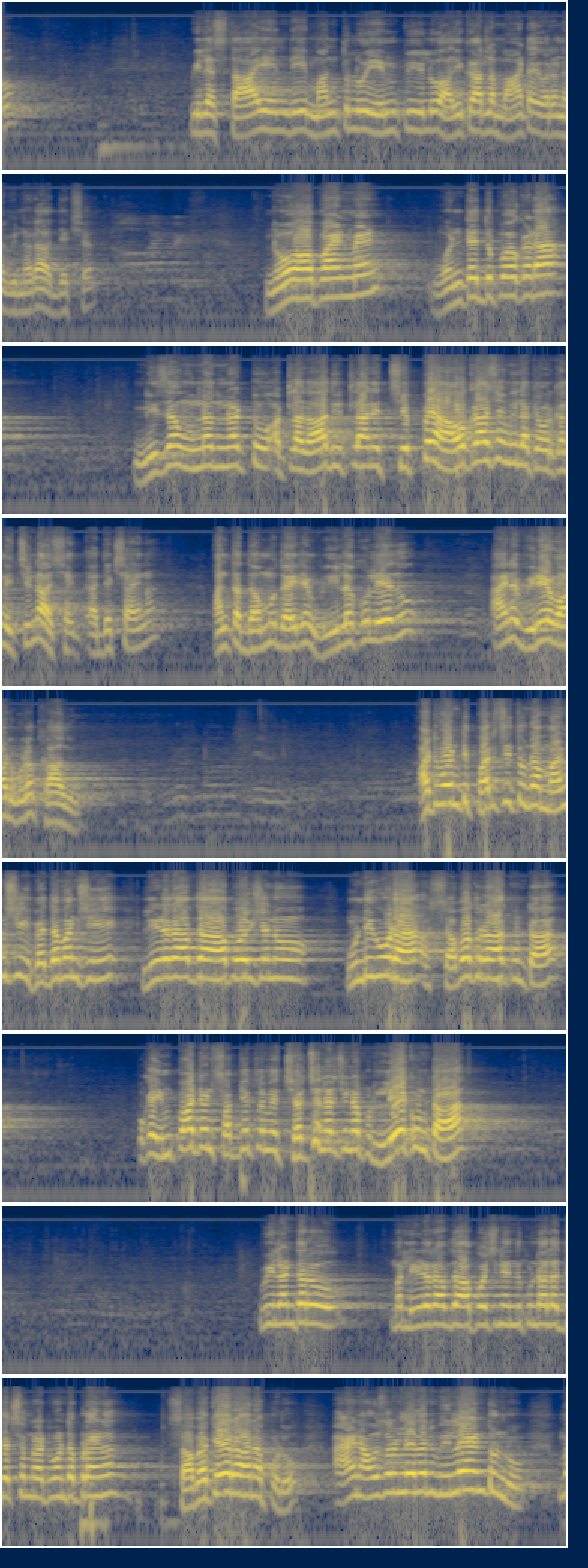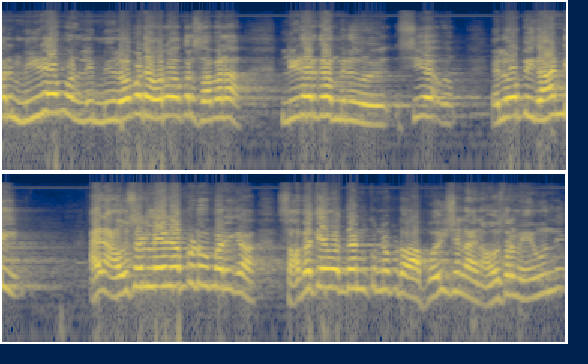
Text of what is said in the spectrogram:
వీళ్ళ స్థాయి ఏంది? మంత్రులు ఎంపీలు అధికారుల మాట ఎవరైనా విన్నారా అధ్యక్ష? నో అపాయింట్మెంట్ ఒంటెద్దు పోకడా నిజం ఉన్నది ఉన్నట్టు అట్లా కాదు ఇట్లా అని చెప్పే అవకాశం వీళ్ళకి ఎవరికైనా ఇచ్చిండా అధ్యక్ష ఆయన? అంత దమ్ము ధైర్యం వీళ్ళకు లేదు ఆయన వినేవాడు కూడా కాదు. అటువంటి పరిస్థితి ఉన్న మనిషి పెద్ద మనిషి లీడర్ ఆఫ్ ద ఆపోజిషన్ ఉండి కూడా సభకు రాకుండా ఒక ఇంపార్టెంట్ సబ్జెక్టుల మీద చర్చ నడిచినప్పుడు లేకుండా వీళ్ళంటారు మరి లీడర్ ఆఫ్ ద ఆపోజిషన్ ఎందుకు ఉండాలి అధ్యక్షం అటువంటిప్పుడు ఆయన? సభకే రానప్పుడు ఆయన అవసరం లేదని వీళ్ళే అంటుండ్రు. మరి మీరే మీ లోపల ఎవరో ఒకరు సభల లీడర్గా మీరు సీఏ ఎల్ఓపి కాండి ఆయన అవసరం లేనప్పుడు మరి ఇక సభకే వద్దనుకున్నప్పుడు ఆ పొజిషన్లో ఆయన అవసరం ఏముంది?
